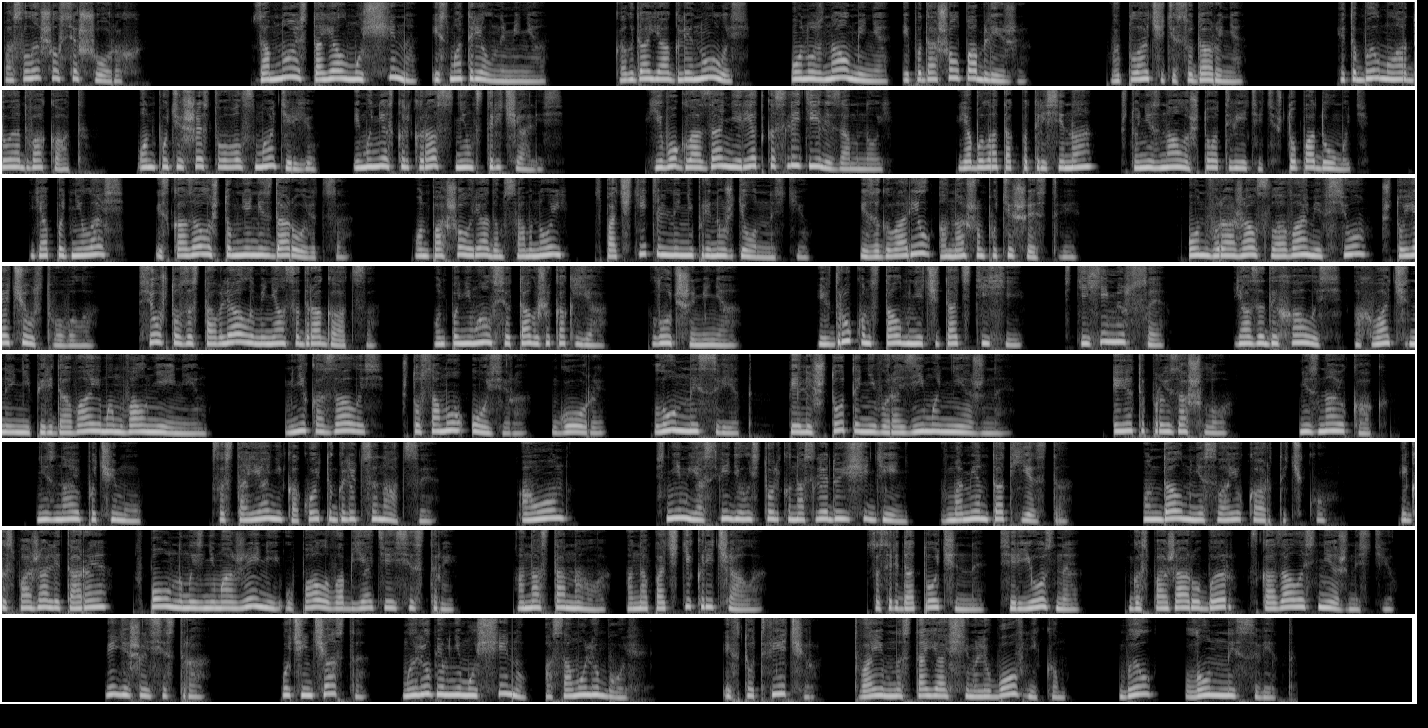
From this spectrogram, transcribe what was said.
Послышался шорох. За мною стоял мужчина и смотрел на меня. Когда я оглянулась, он узнал меня и подошел поближе. «Вы плачете, сударыня?» Это был молодой адвокат. Он путешествовал с матерью, и мы несколько раз с ним встречались. Его глаза нередко следили за мной. Я была так потрясена, что не знала, что ответить, что подумать. Я поднялась и сказала, что мне не здоровится. Он пошел рядом со мной с почтительной непринужденностью и заговорил о нашем путешествии. Он выражал словами все, что я чувствовала, все, что заставляло меня содрогаться. Он понимал все так же, как я, лучше меня. И вдруг он стал мне читать стихи, стихи Мюссе. Я задыхалась, охваченная непередаваемым волнением. Мне казалось, что само озеро, горы, лунный свет пели что-то невыразимо нежное. И это произошло. Не знаю как, не знаю почему. В состоянии какой-то галлюцинации. А он... С ним я свиделась только на следующий день, в момент отъезда. Он дал мне свою карточку. И госпожа Литаре в полном изнеможении упала в объятия сестры. Она стонала. Она почти кричала. Сосредоточенная, серьезная, госпожа Рубер сказала с нежностью. «Видишь ли, сестра, Очень часто мы любим не мужчину, а саму любовь. И в тот вечер твоим настоящим любовником был лунный свет.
